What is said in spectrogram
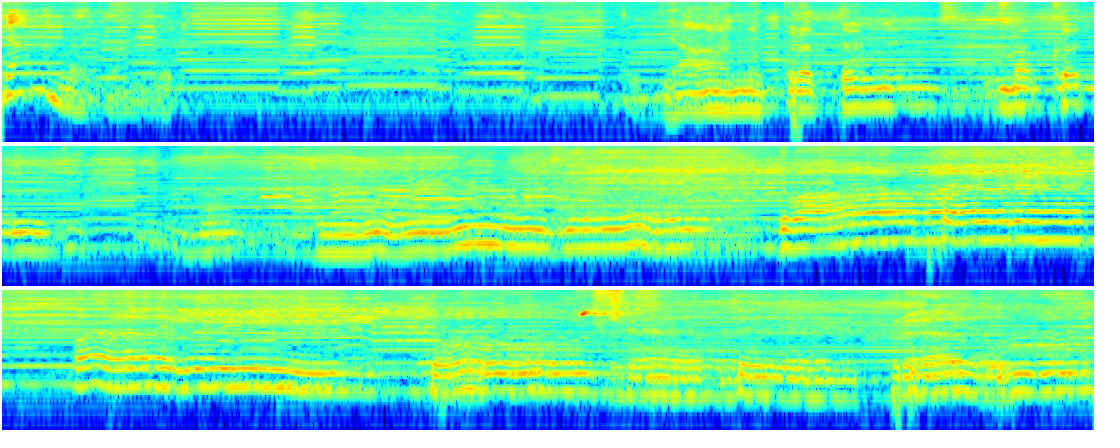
ધ્યાનમાં ધ્યાન બેઠા ધ્યાન પ્રથમ મખદુજ તુજે દ્વાપર પરી તોષત પ્રભુ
